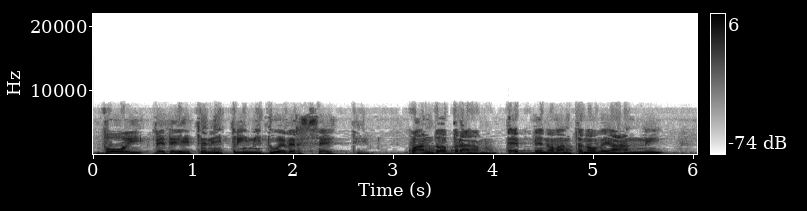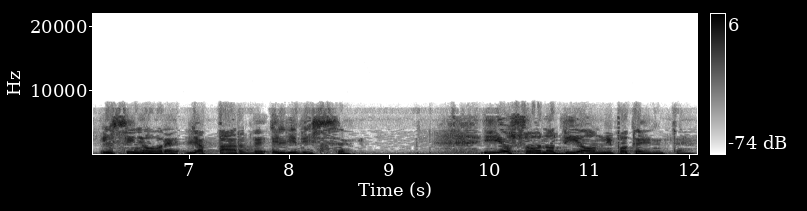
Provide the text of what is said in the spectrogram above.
Voi vedete nei primi due versetti. Quando Abramo ebbe 99 anni, il Signore gli apparve e gli disse, io sono Dio Onnipotente,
